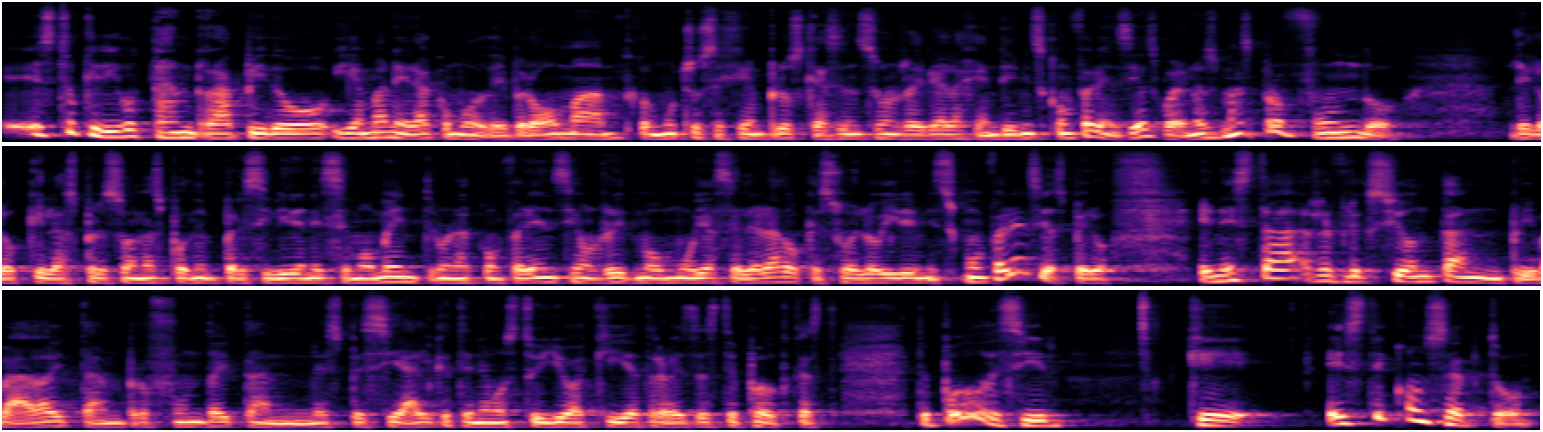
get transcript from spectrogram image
Esto que digo tan rápido y a manera como de broma, con muchos ejemplos que hacen sonreír a la gente en mis conferencias, bueno, es más profundo de lo que las personas pueden percibir en ese momento, en una conferencia, un ritmo muy acelerado que suelo oír en mis conferencias. Pero en esta reflexión tan privada y tan profunda y tan especial que tenemos tú y yo aquí a través de este podcast, te puedo decir que este concepto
